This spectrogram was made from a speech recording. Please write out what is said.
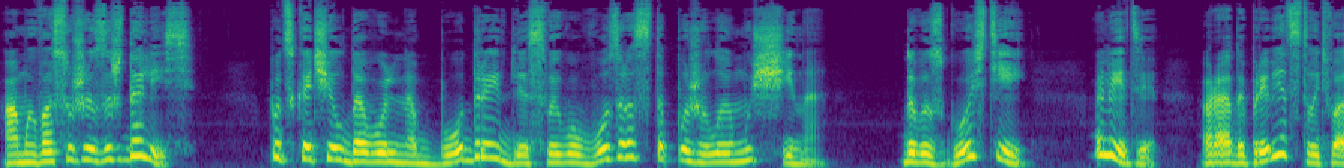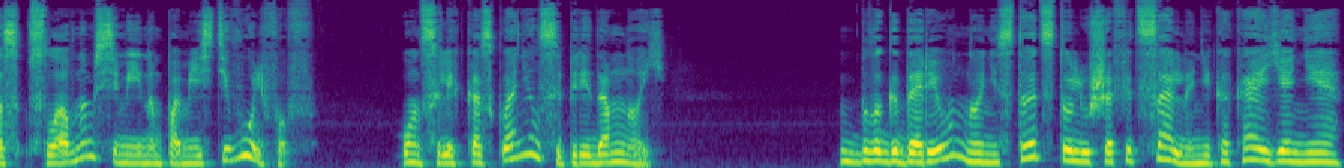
а мы вас уже заждались» подскочил довольно бодрый для своего возраста пожилой мужчина. «Да вы с гостьей? Леди, рады приветствовать вас в славном семейном поместье Вольфов». Он слегка склонился передо мной. «Благодарю, но не стоит столь уж официально, никакая я не...»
